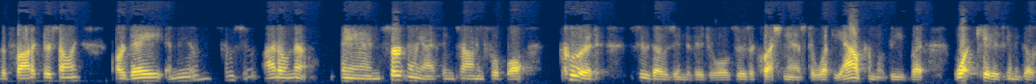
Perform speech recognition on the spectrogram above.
the product they're selling are they immune from suit? I don't know. And certainly, I think Johnny Football could sue those individuals. There's a question as to what the outcome will be, but what kid is going to go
